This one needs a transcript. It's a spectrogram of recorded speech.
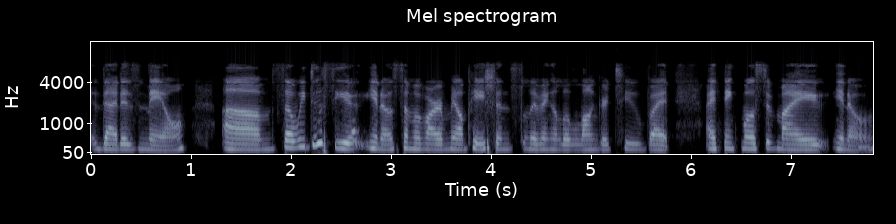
that is male. Um, so we do see, you know, some of our male patients living a little longer too, but I think most of my, you know,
